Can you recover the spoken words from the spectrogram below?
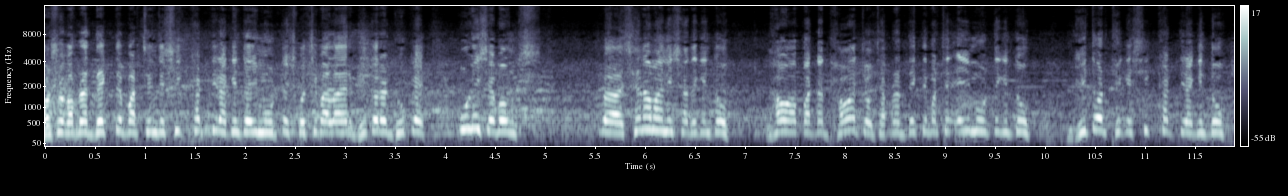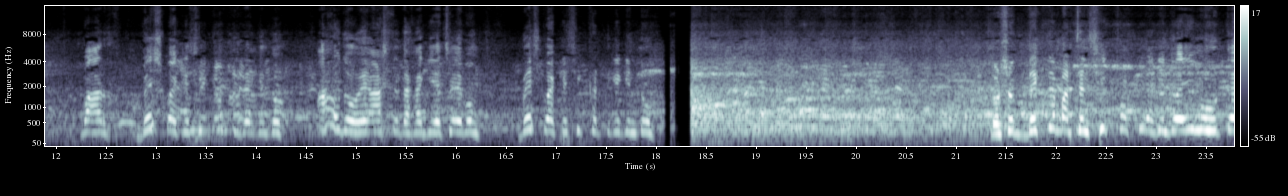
দর্শক, আপনারা দেখতে পাচ্ছেন যে শিক্ষার্থীরা কিন্তু এই মুহূর্তে সচিবালয়ের ভিতরে ঢুকে পুলিশ এবং সেনাবাহিনীর সাথে কিন্তু ধাওয়া পাটা ধাওয়া চলছে। আপনারা দেখতে পাচ্ছেন এই মুহূর্তে কিন্তু ভিতর থেকে শিক্ষার্থীরা কিন্তু বার, বেশ কয়েকটি শিক্ষার্থীদের কিন্তু আহত হয়ে আসতে দেখা গিয়েছে এবং বেশ কয়েকটি শিক্ষার্থীকে কিন্তু দর্শক, দেখতে পাচ্ছেন শিক্ষার্থীরা কিন্তু এই মুহূর্তে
